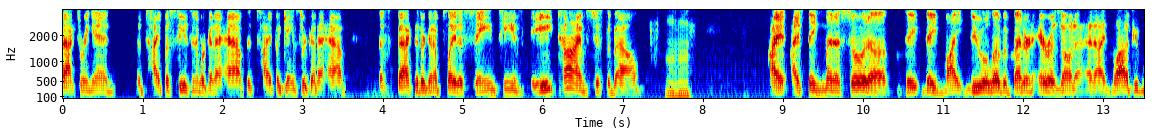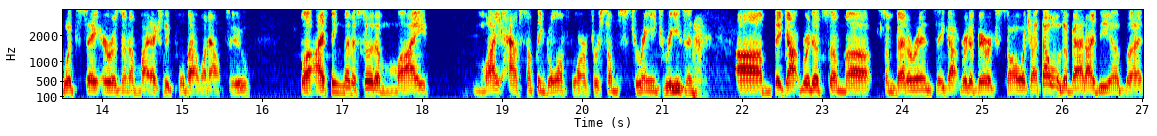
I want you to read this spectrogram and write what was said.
factoring in the type of season we're going to have, the type of games they're going to have, the fact that they're going to play the same teams eight times just about. Mm-hmm. I, I think Minnesota they, they might do a little bit better in Arizona, and I, a lot of people would say Arizona might actually pull that one out too. But I think Minnesota might might have something going for them for some strange reason. Um, they got rid of some uh, some veterans. They got rid of Eric Staal, which I thought was a bad idea, but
